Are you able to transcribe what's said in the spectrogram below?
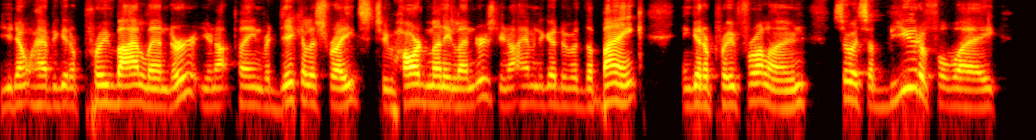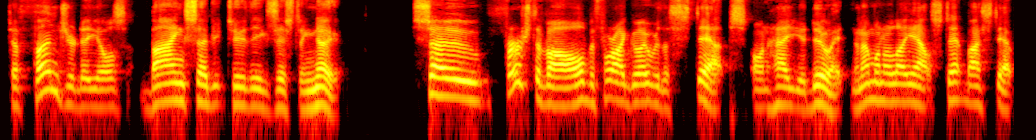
You don't have to get approved by a lender. You're not paying ridiculous rates to hard money lenders. You're not having to go to the bank and get approved for a loan. So it's a beautiful way to fund your deals buying subject to the existing note. So first of all, before I go over the steps on how you do it, and I'm going to lay out step by step,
